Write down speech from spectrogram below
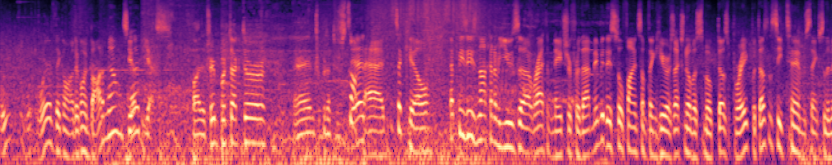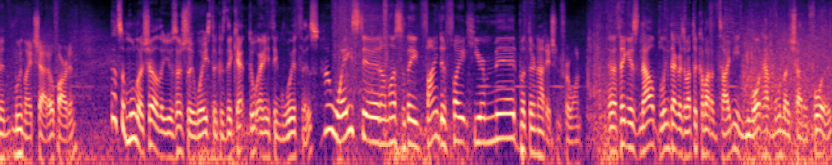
Oh, wh- where have they gone? Are they going bottom now instead? Yep. Yes. By the Treant Protector, and Protector's It's not dead. bad. It's a kill. FBZ is not going to use uh, Wrath of Nature for that. Maybe they still find something here as X-Nova Smoke does break, but doesn't see Tim's thanks to the Moonlight Shadow, pardon. That's a Moonlight Shadow that you essentially wasted because they can't do anything with this. Not wasted unless they find a fight here mid, but they're not itching for one. And the thing is, now Blink Dagger is about to come out on Tiny, and you won't have Moonlight Shadow for it.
